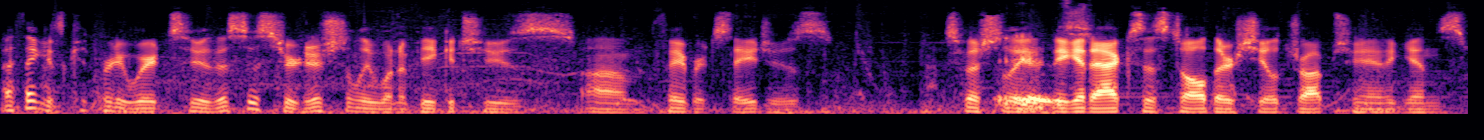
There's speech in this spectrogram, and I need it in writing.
I think it's pretty weird too. This is traditionally one of Pikachu's um, favorite stages. Especially It they get access to all their shield drop shenanigans.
